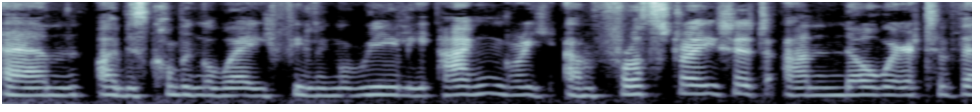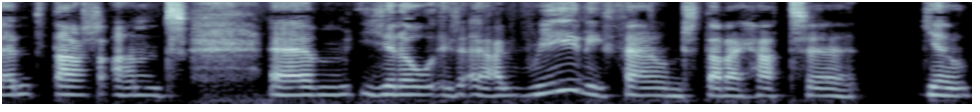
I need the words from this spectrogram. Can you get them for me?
um, I was coming away feeling really angry and frustrated and nowhere to vent that. And, um, you know, it, I really found that I had to you know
